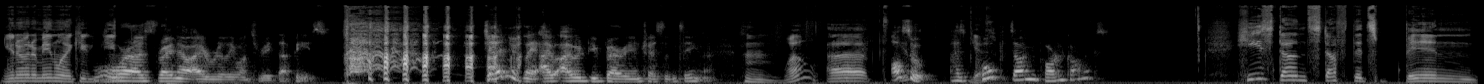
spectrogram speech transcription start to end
You know what I mean? Like you. you... Whereas right now, I really want to read that piece. Genuinely, I, I would be very interested in seeing that. Hmm. Well, uh, also, has yes. Pope done porn comics? He's done stuff that's been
